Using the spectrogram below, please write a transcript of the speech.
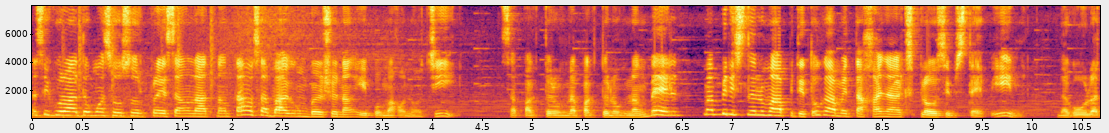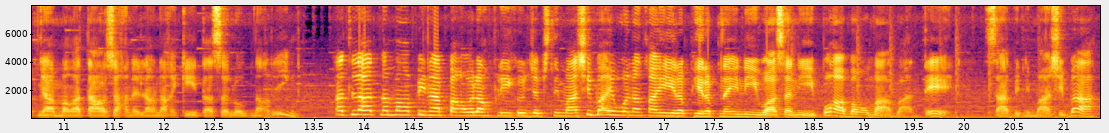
na sigurado masusurpresa ang lahat ng tao sa bagong version ng Ipo Makonochi. Sa pagtunog na pagtunog ng bell, mabilis na lumapit ito gamit ang kanyang explosive step in. Nagulat nga ang mga tao sa kanilang nakikita sa loob ng ring. At lahat ng mga pinapakawalang flicker jabs ni Mashiba ay walang kahirap-hirap na iniiwasan ni Ipo habang umabante. Sabi ni Mashiba,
